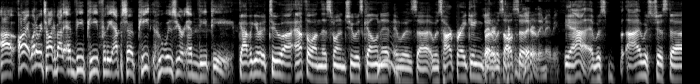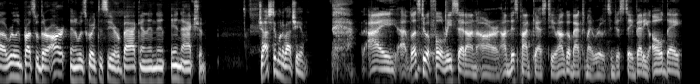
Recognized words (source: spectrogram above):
Uh, all right, why don't we talk about MVP for the episode? Pete, who was your MVP? Gotta give it to uh, Ethel on this one. She was killing it. Mm. It was uh, it was heartbreaking, Liter- but it was also literally maybe. Yeah, it was. I was just uh, really impressed with her art, and it was great to see her back and in in action. Justin, what about you? I uh, let's do a full reset on our on this podcast too, and I'll go back to my roots and just say Betty all day,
